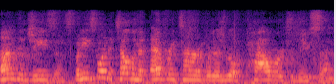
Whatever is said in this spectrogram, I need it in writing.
unto Jesus, but he's going to tell them at every turn where there's real power to do so.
